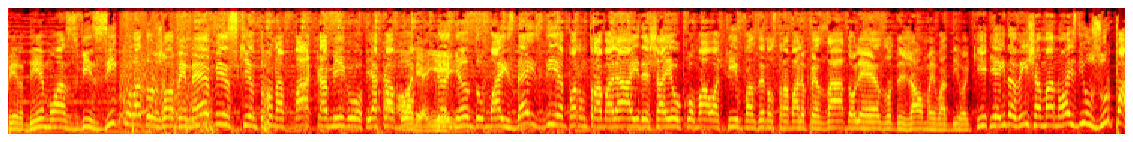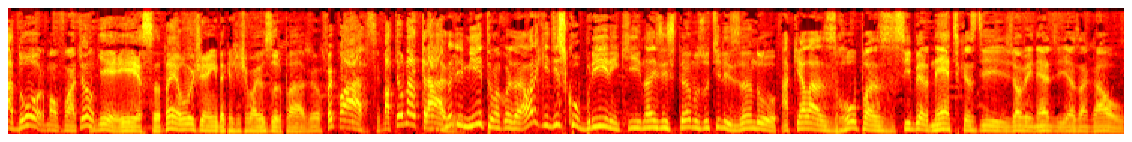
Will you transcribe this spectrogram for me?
Perdemos as vesículas do Jovem Neves que entrou na faca, amigo, e acabou ganhando mais 10 dias para não trabalhar e deixar eu com o mal aqui fazendo os trabalhos pesados. Olha, o Djalma invadiu aqui e ainda vem chamar nós de usurpador, Malfatti. Eu Que isso, não é hoje ainda que a gente vai usurpar, viu? Foi quase, bateu na não trave. admito uma coisa. A hora que descobrirem que nós estamos utilizando aquelas roupas cibernéticas de Jovem Nerd e Azagal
